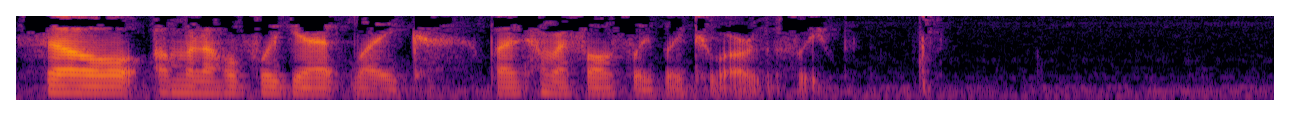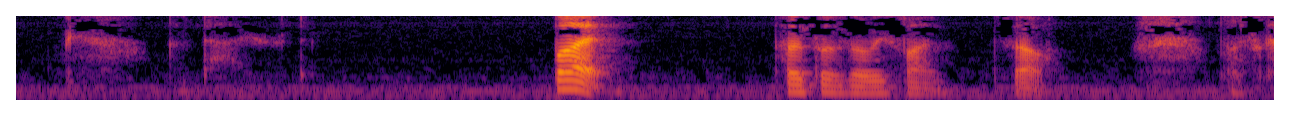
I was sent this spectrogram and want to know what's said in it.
So I'm gonna hopefully get like, by the time I fall asleep, like two hours of sleep. I'm tired. But Hood is always fun. So let's go.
